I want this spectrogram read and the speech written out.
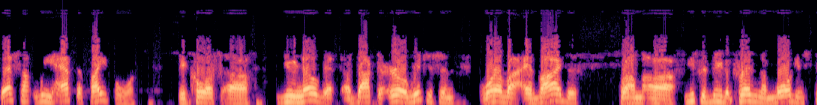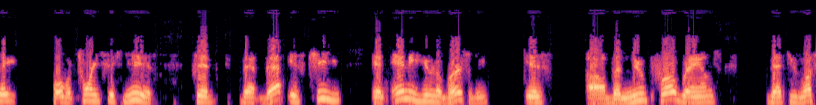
That's something we have to fight for because uh, you know that uh, Dr. Earl Richardson, one of our advisors, from uh, used to be the president of Morgan State for over 26 years, said that that is key in any university is uh, the new programs that you must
